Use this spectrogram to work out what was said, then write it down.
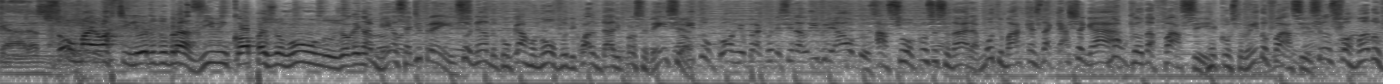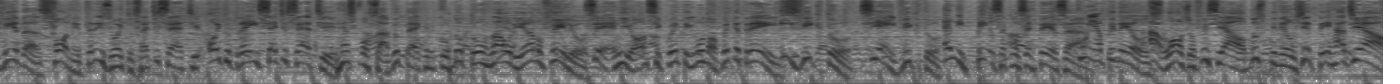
cara Sou o maior artilheiro do Brasil em Copas do Mundo. Joguei na 673. Sonhando com carro novo de qualidade e procedência? Então corre para conhecer a Livre Autos, a sua concessionária multimarcas da Caixa H. Núcleo da Face, reconstruindo faces, transformando vidas. Fone 3877-8377. Responsável técnico, Dr. Laureano Filho. CRO 5193. Invicto. Se é Invicto, é limpeza com certeza. Cunha Pneus, a loja oficial dos pneus GT Radial.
